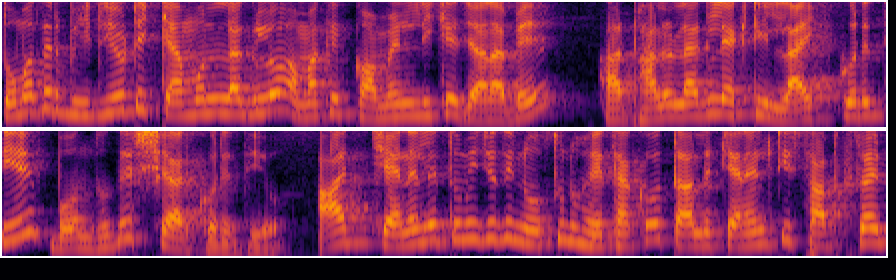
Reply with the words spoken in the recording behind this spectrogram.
তোমাদের ভিডিওটি কেমন লাগল আমাকে কমেন্ট লিখে জানাবে, আর ভালো লাগলে একটি লাইক করে দিয়ে বন্ধুদের শেয়ার করে দিও। আজ চ্যানেলে তুমি যদি নতুন হয়ে থাকো, তাহলে চ্যানেলটি সাবস্ক্রাইব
